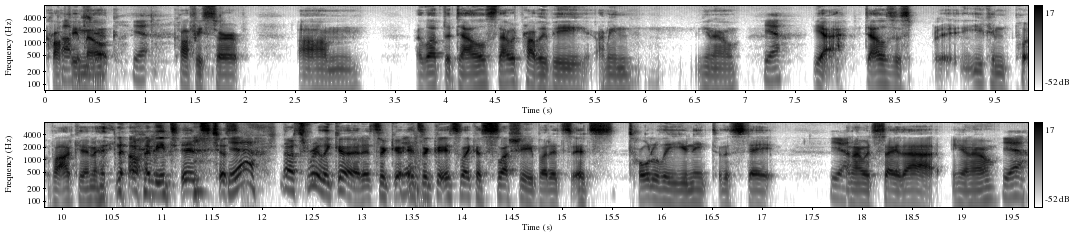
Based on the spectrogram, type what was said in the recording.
coffee, milk, syrup. Yeah. coffee syrup. Um, I love the Del's. That would probably be. I mean, you know, Yeah. yeah, Del's is. You can put vodka in it. You know, I mean, it's just. Yeah. No, it's really good. It's a good. Yeah. It's a. good- It's like a slushy, but it's it's totally unique to the state, Yeah. and I would say that. You know. Yeah.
